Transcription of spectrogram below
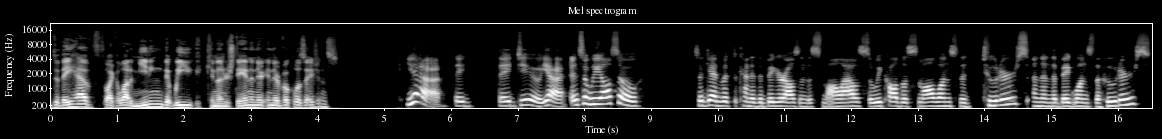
do they have like a lot of meaning that we can understand in their in their vocalizations Yeah, they they do. Yeah. And so we also so again with the kind of the bigger owls and the small owls, so we call the small ones the tutors and then the big ones the hooters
